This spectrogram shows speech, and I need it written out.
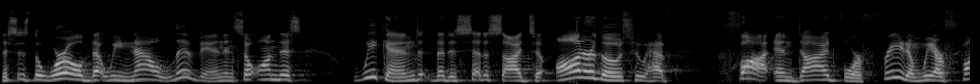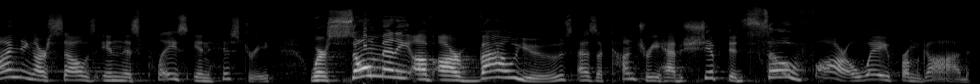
This is the world that we now live in. And so, on this weekend that is set aside to honor those who have fought and died for freedom, we are finding ourselves in this place in history where so many of our values as a country have shifted so far away from God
